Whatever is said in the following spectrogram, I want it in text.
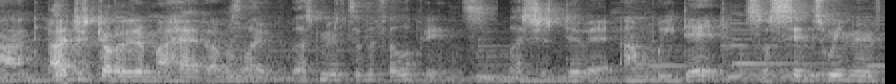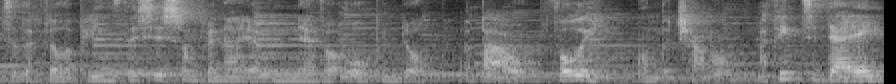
and I just got it in my head. I was like, let's move to the Philippines. Let's just do it. And we did. So, since we moved to the Philippines, this is something I have never opened up about fully on the channel. I think today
